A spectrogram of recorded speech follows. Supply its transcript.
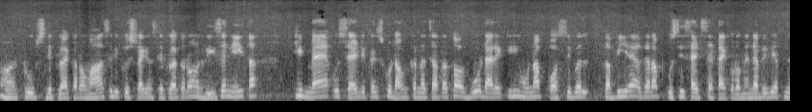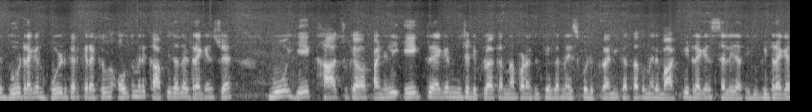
ट्रूप्स डिप्लॉय कर रहा हूँ, वहाँ से भी कुछ ड्रैगन्स डिप्लॉय कर रहा हूँ। रीज़न यही था कि मैं उस एयर डिफेंस को डाउन करना चाहता था और वो डायरेक्टली होना पॉसिबल तभी है अगर आप उसी साइड से अटैक करो। मैंने अभी भी अपने दो ड्रैगन होल्ड करके रखे हुए हैं। और तो मेरे काफ़ी ज़्यादा ड्रैगन जो है, वो ये खा चुका है और फाइनली एक ड्रैगन मुझे डिप्लॉय करना पड़ा क्योंकि अगर मैं इसको डिप्लॉय नहीं करता तो मेरे बाकी ड्रैगन चले जाते क्योंकि ड्रैगन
